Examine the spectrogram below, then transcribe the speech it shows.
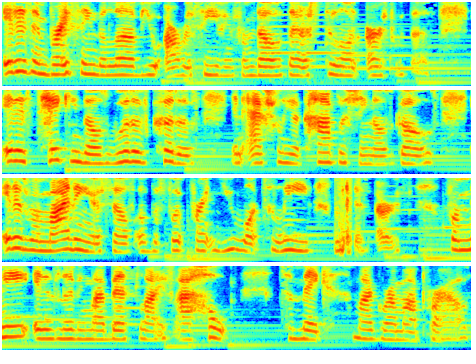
It is embracing the love you are receiving from those that are still on earth with us. It is taking those would have, could have, and actually accomplishing those goals. It is reminding yourself of the footprint you want to leave on this earth. For me, it is living my best life. I hope to make my grandma proud.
